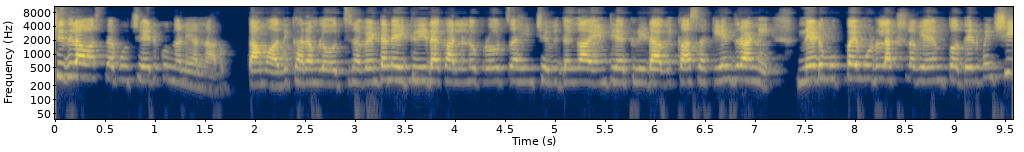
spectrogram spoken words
శిథిలావస్థకు చేరుకుందని అన్నారు. తాము అధికారంలో వచ్చిన వెంటనే క్రీడాకారులను ప్రోత్సహించే విధంగా ఎన్టీఆర్ క్రీడా వికాస కేంద్రాన్ని నేడు ముప్పై మూడు లక్షల వ్యయంతో నిర్మించి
